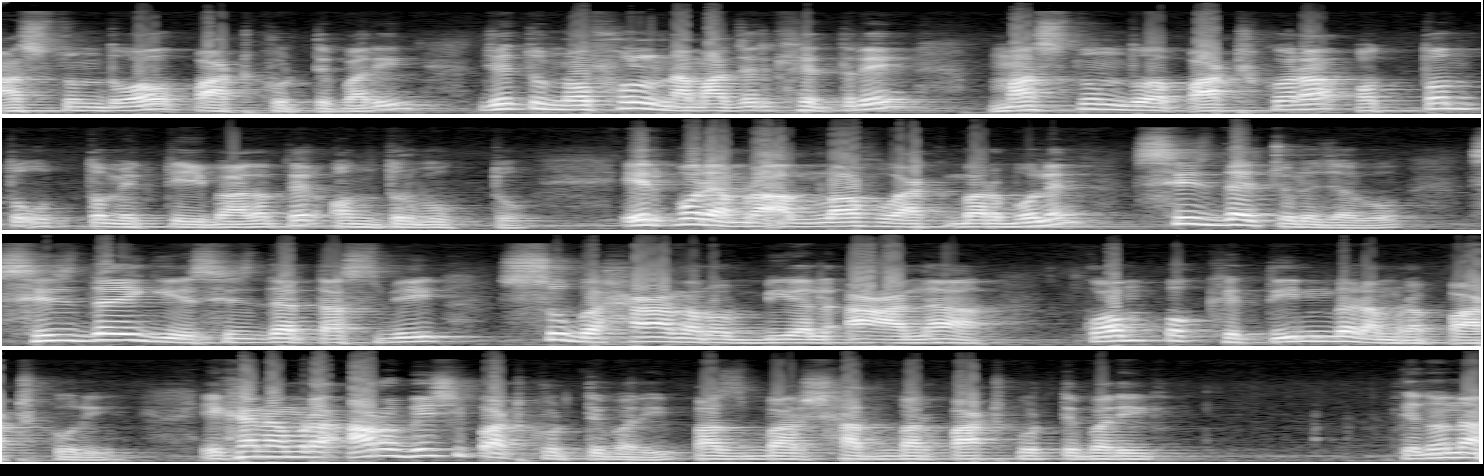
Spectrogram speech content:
মাসনুন দোয়াও পাঠ করতে পারি। যেহেতু নফল নামাজের ক্ষেত্রে মাসনুন দোয়া পাঠ করা অত্যন্ত উত্তম একটি ইবাদতের অন্তর্ভুক্ত। এরপরে আমরা আল্লাহ আকবার বলে সিজদায় চলে যাব। সিজদায় গিয়ে সিজদার তাসবি সুবহান রব্বিয়াল আলা কমপক্ষে তিনবার আমরা পাঠ করি। এখানে আমরা আরও বেশি পাঠ করতে পারি, পাঁচবার, সাতবার পাঠ করতে পারি। কেননা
